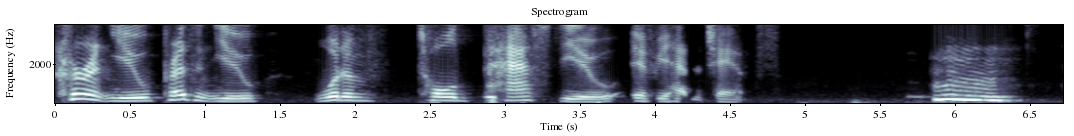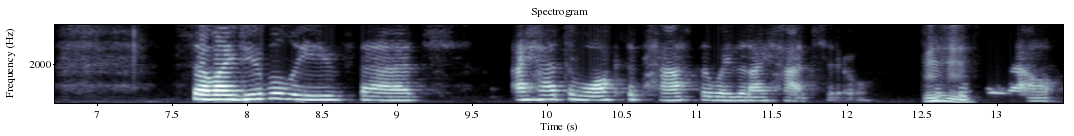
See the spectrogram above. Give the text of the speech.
current you, present you, would have told past you if you had the chance? Hmm. So I do believe that I had to walk the path the way that I had to to Mhm. figure it out.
